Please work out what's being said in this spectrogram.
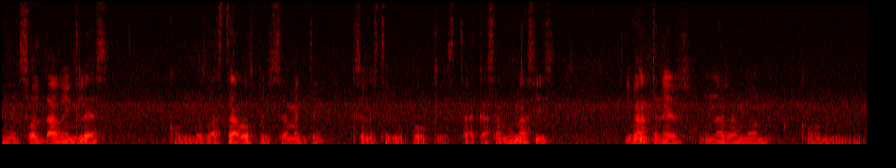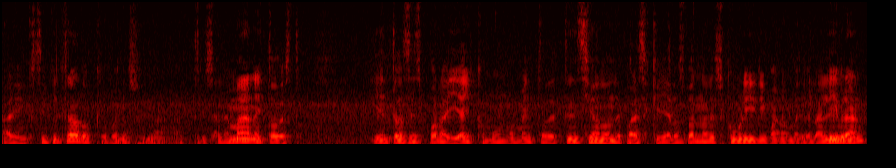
eh, soldado inglés con los bastardos precisamente, que son este grupo que está cazando nazis, y van a tener una reunión con alguien que está infiltrado, que bueno, es una actriz alemana y todo esto. Y entonces por ahí hay como un momento de tensión donde parece que ya los van a descubrir y bueno, medio la libran,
